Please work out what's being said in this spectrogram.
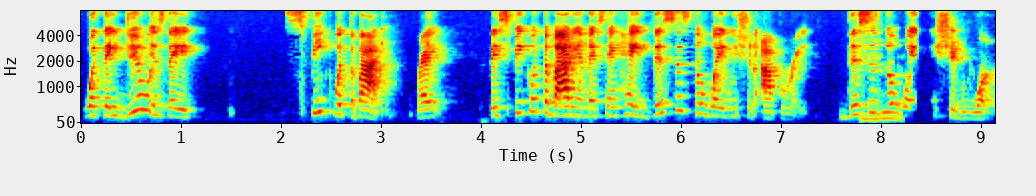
What they do is they speak with the body, right? They speak with the body and they say, hey, this is the way we should operate. This mm-hmm. is the mm-hmm. way we should work.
